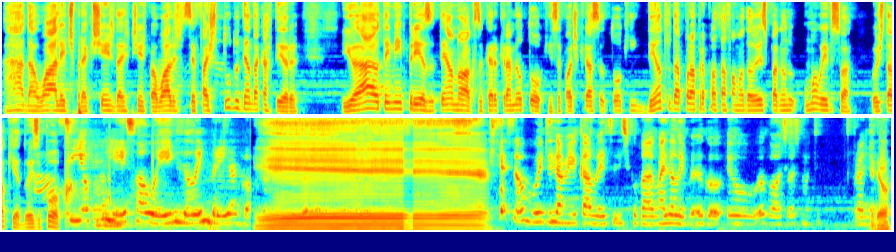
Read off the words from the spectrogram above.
ah, da wallet para exchange, da exchange para wallet. Você faz tudo dentro da carteira. E ah, eu tenho minha empresa, tenho a Nox, eu quero criar meu token. Você pode criar seu token dentro da própria plataforma da Waves pagando uma Wave só. Hoje tá o quê? Dois ah, e pouco? Sim, eu conheço a Waves, eu lembrei agora. E... Sou muito na minha cabeça, desculpa, mas eu lembro, eu, eu, eu gosto, eu gosto muito projeto. Entendeu?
